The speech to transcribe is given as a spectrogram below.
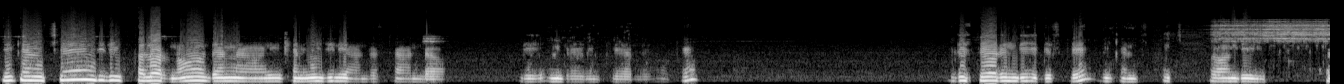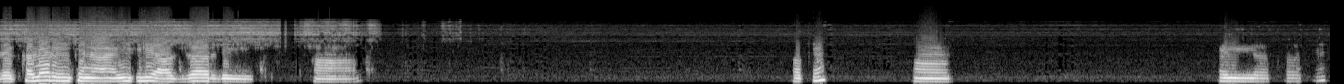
You can change the color, no? Then uh, you can easily understand uh, the engraving clearly. Okay. It is there in the display. You can switch on the red color. You can uh, easily observe the uh, okay uh, I'll uh, process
